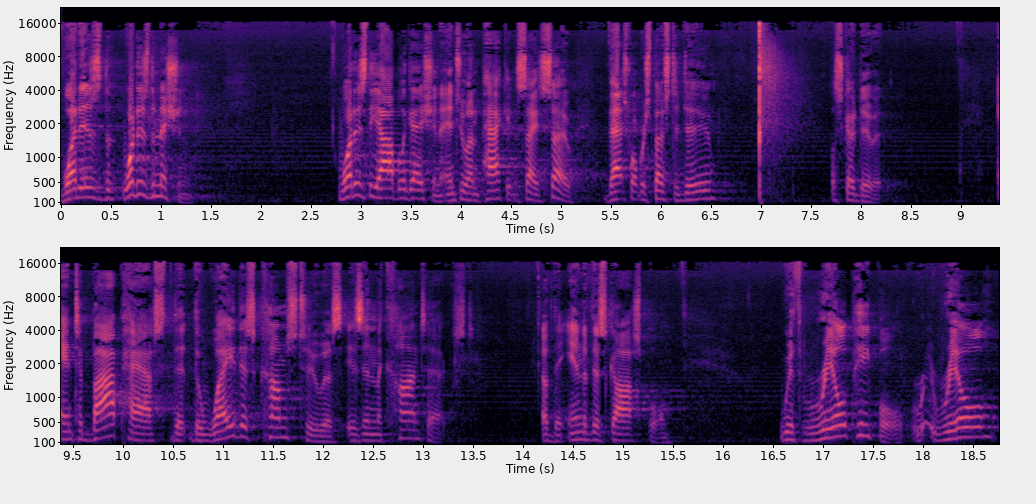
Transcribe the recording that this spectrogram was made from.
what is the, what is the mission? What is the obligation? And to unpack it and say, so that's what we're supposed to do. Let's go do it and to bypass that the way this comes to us is in the context of the end of this gospel with real people, real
